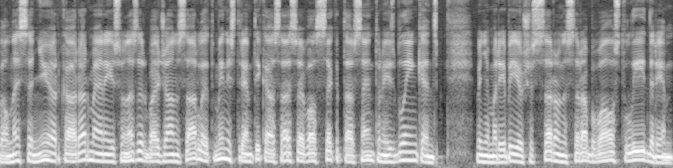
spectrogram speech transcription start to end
Vēl nesen Ņujorkā ar Armēnijas un Azerbaidžānas ārlietu ministriem tikās ASV valsts sekretārs Antonijs Blinkens. Viņam arī bijušas sarunas ar abu valstu līderiem.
